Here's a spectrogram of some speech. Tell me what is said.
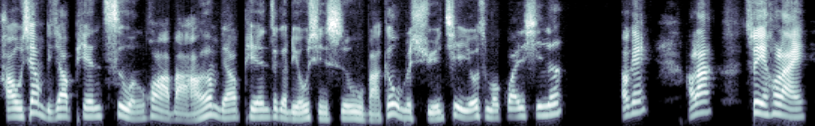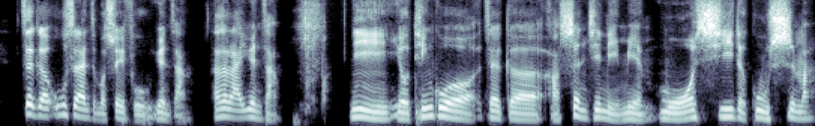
好像比较偏次文化吧，好像比较偏这个流行事物吧，跟我们学界有什么关系呢？OK，好啦，所以后来这个乌斯兰怎么说服院长？他说：“来，院长，你有听过这个啊圣经里面摩西的故事吗？”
